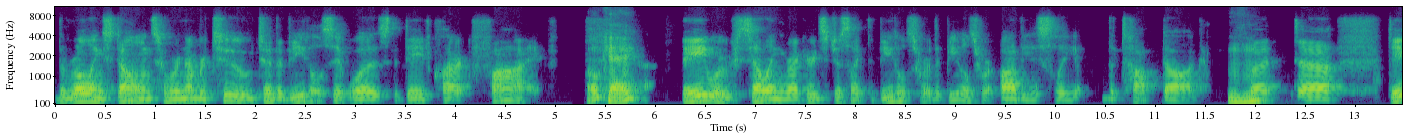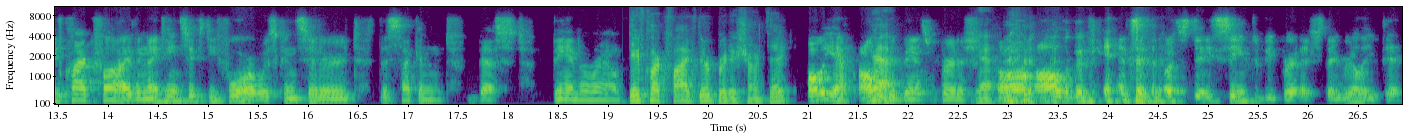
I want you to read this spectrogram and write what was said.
the Rolling Stones who were number two to the Beatles. It was the Dave Clark Five. Okay. They were selling records just like the Beatles were. The Beatles were obviously the top dog. Mhm. But uh, Dave Clark Five in 1964 was considered the second best band around. Dave Clark Five, they're British, aren't they? Oh yeah, all Yeah. the good bands were British. Yeah. all, all the good bands in those days seemed to be British. They really did.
